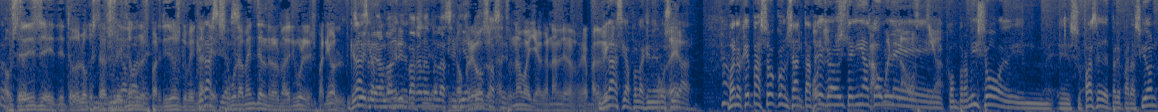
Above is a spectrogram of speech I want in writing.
a ustedes de, de todo lo que está sucediendo con los partidos que vengan, de- Gracias. seguramente el Real Madrid o el Español. Gracias Sí, Real Madrid va ganando la Y no serie creo 2 que a 0. Osasuna vaya ganando el Real Madrid. Gracias por la generosidad. Bueno, ¿qué pasó con Santa Fe? Hoy tenía doble hostia. En, eh, su fase de preparación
